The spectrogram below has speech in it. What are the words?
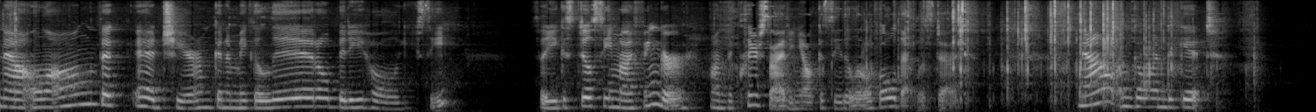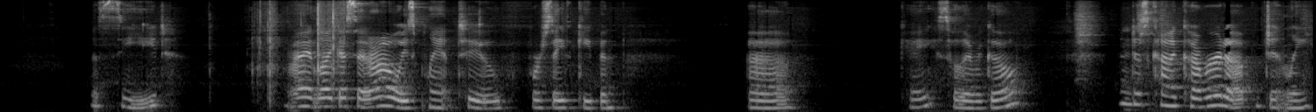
Now along the edge here, I'm going to make a little bitty hole, you see? So you can still see my finger on the clear side and y'all can see the little hole that was dug. Now I'm going to get a seed. I, like I said, I always plant two for safekeeping. Uh, okay, so there we go. And just kind of cover it up gently.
